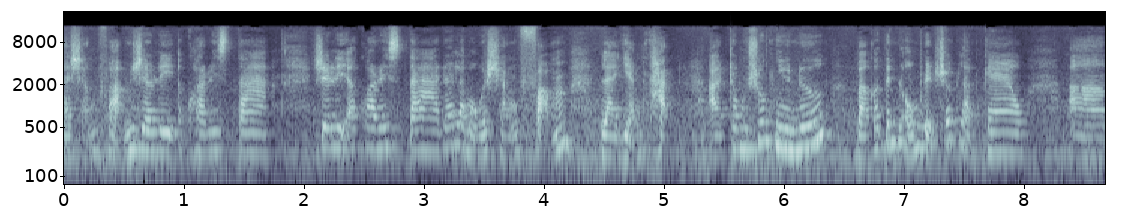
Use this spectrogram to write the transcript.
là sản phẩm Jelly Aquarista. Jelly Aquarista đó là một cái sản phẩm là dạng thạch à, trong suốt như nước và có tính ổn định rất là cao. À,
